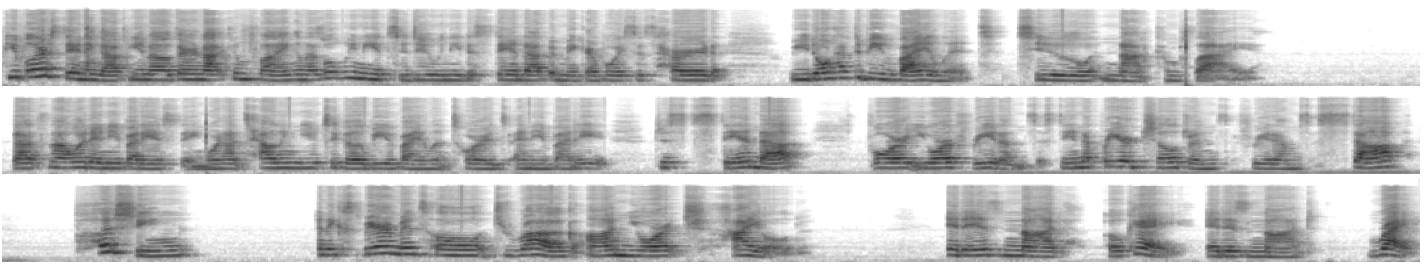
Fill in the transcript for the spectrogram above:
people are standing up, you know, they're not complying, and that's what we need to do. We need to stand up and make our voices heard. We don't have to be violent to not comply. That's not what anybody is saying. We're not telling you to go be violent towards anybody. Just stand up for your freedoms. Stand up for your children's freedoms. Stop pushing an experimental drug on your child. It is not okay. It is not right.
